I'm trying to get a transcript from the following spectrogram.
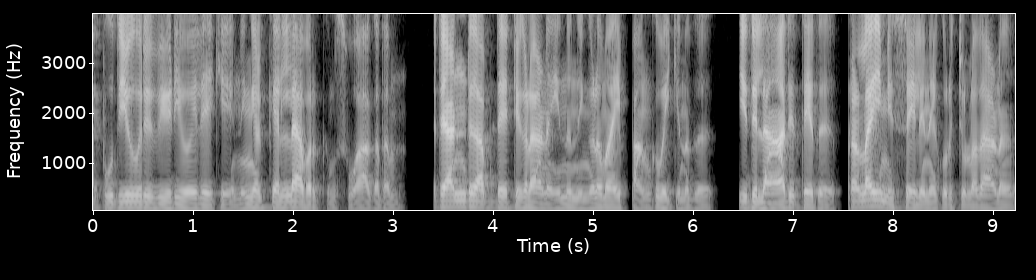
പുതിയൊരു വീഡിയോയിലേക്ക് നിങ്ങൾക്കെല്ലാവർക്കും സ്വാഗതം. രണ്ട് അപ്ഡേറ്റുകളാണ് ഇന്ന് നിങ്ങളുമായി പങ്കുവയ്ക്കുന്നത്. ഇതിൽ ആദ്യത്തേത് പ്രളയ് മിസൈലിനെ കുറിച്ചുള്ളതാണ്.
